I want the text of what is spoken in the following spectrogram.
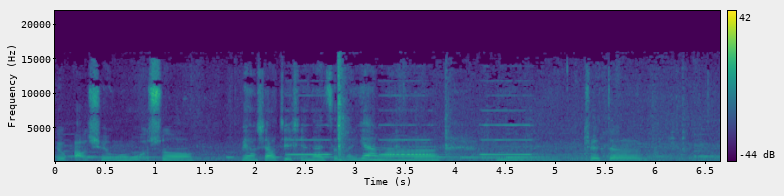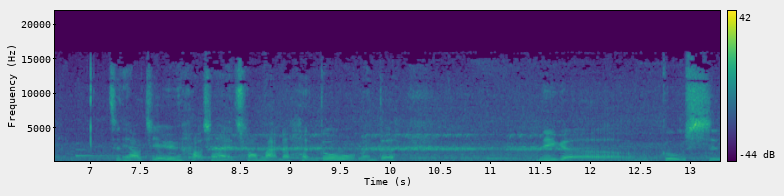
有保全问我说：“廖小姐现在怎么样啊？”嗯，觉得这条捷运好像也充满了很多我们的那个故事，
